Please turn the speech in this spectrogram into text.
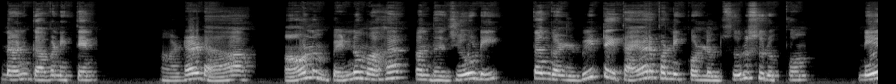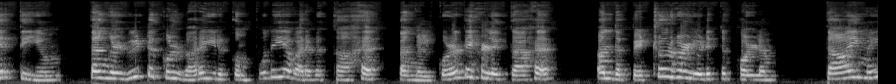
நான் கவனித்தேன். அடடா! ஆணும் பெண்ணுமாக அந்த ஜோடி தங்கள் வீட்டை தயார் பண்ணிக்கொள்ளும் சுறுசுறுப்பும் நேர்த்தியும் தங்கள் வீட்டுக்குள் வர இருக்கும் புதிய வரவுக்காக தங்கள் குழந்தைகளுக்காக அந்த பெற்றோர்கள் எடுத்துக்கொள்ளும் தாய்மை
